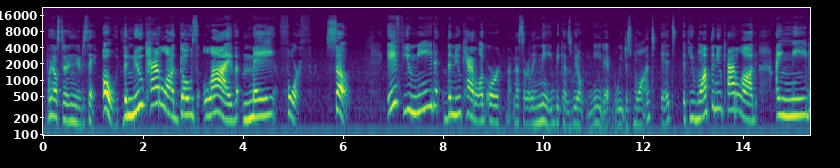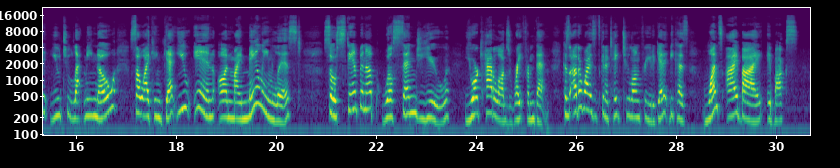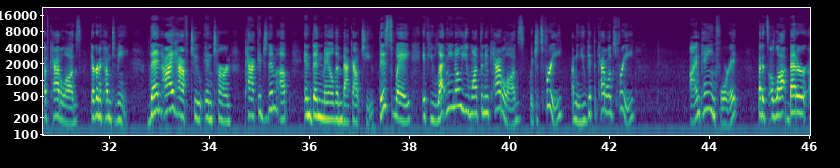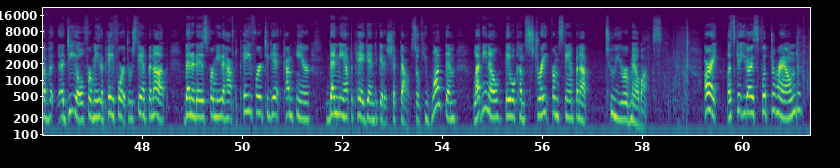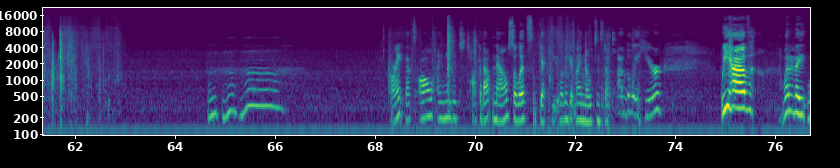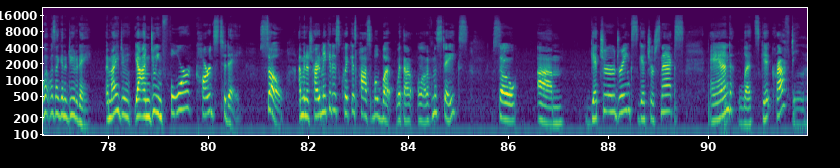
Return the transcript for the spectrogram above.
what else did I need to say? Oh, the new catalog goes live May 4th. So if you need the new catalog, or not necessarily need because we don't need it, we just want it. If you want the new catalog, I need you to let me know so I can get you in on my mailing list. So Stampin' Up! will send you your catalogs right from them. Because otherwise, it's going to take too long for you to get it. Because once I buy a box of catalogs, they're going to come to me. Then I have to, in turn, package them up and then mail them back out to you. This way, if you let me know you want the new catalogs, which it's free, I mean, you get the catalogs free, I'm paying for it, but it's a lot better of a deal for me to pay for it through Stampin' Up than it is for me to have to pay for it to get come here, then me have to pay again to get it shipped out. So if you want them, let me know. They will come straight from Stampin' Up to your mailbox. All right, let's get you guys flipped around. Mm-hmm. All right, that's all I needed to talk about now. So let's get you, let me get my notes and stuff out of the way here. We have, what did I, what was I going to do today? Am I doing, yeah, I'm doing four cards today. So I'm going to try to make it as quick as possible, but without a lot of mistakes. So, um, get your drinks, get your snacks, and let's get crafting.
